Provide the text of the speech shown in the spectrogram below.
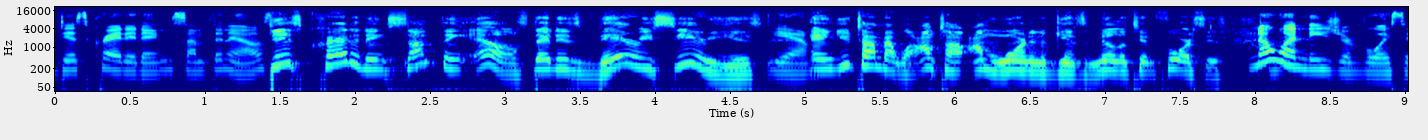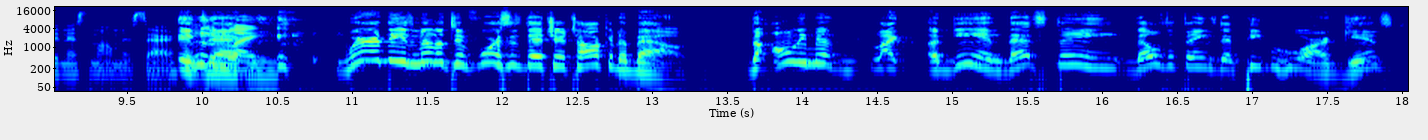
Discrediting something else. discrediting something else that is very serious. Yeah. And you talking about, well, I'm talking, I'm warning against militant forces. no one needs your voice in this moment, sir. Exactly. Like- Where are these militant forces that you're talking about? The only like again, that's thing. Those are things that people who are against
